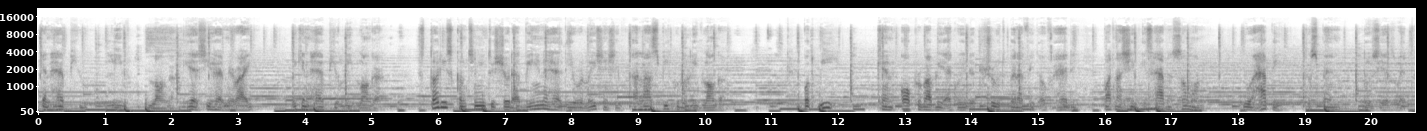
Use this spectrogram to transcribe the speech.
can help you live longer. Yes, you heard me right. It can help you live longer. Studies continue to show that being in a healthy relationship allows people to live longer. But we can all probably agree the true benefit of a healthy partnership is having someone you are happy to spend those years with.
